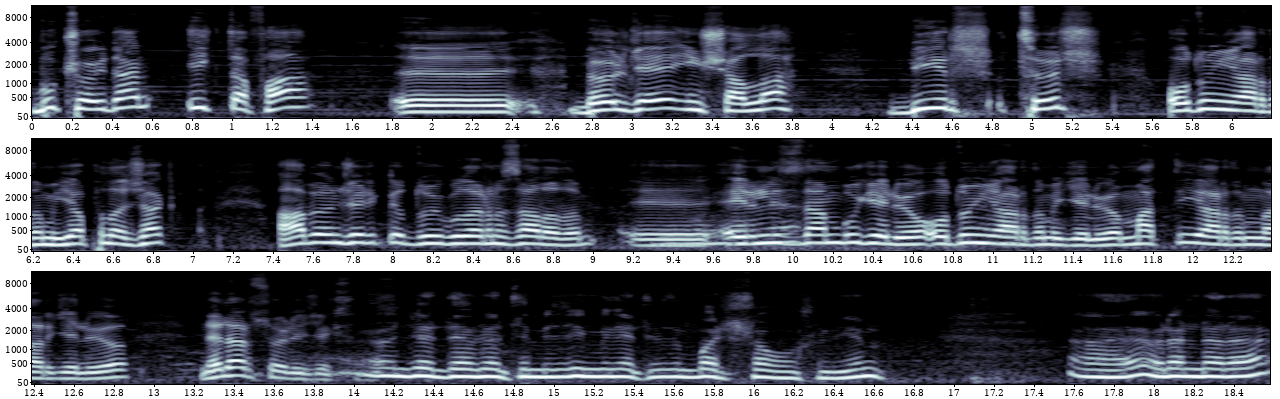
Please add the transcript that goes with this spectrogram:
Bu köyden ilk defa e, bölgeye inşallah bir tır odun yardımı yapılacak. Abi öncelikle duygularınızı alalım. E, elinizden bu geliyor, odun yardımı geliyor, maddi yardımlar geliyor. Neler söyleyeceksiniz? Önce devletimizin, milletimizin başı sağ olsun diyeyim. Ee, ölenlere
